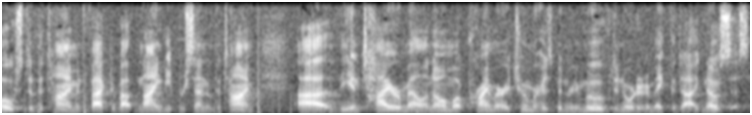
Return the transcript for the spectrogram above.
Most of the time, in fact about 90% of the time, uh, the entire melanoma primary tumor has been removed in order to make the diagnosis.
